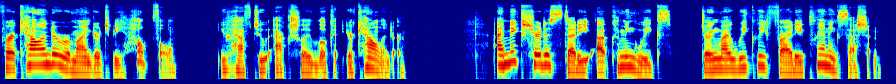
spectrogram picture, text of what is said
for a calendar reminder to be helpful, you have to actually look at your calendar. I make sure to study upcoming weeks during my weekly Friday planning session.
